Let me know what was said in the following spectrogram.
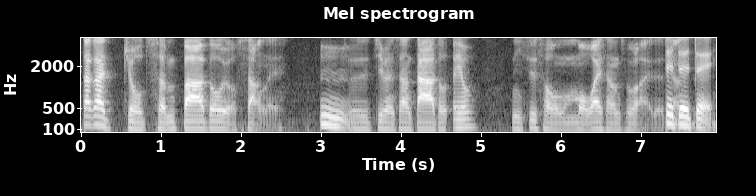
大概九成八都有上嘞、欸。嗯，就是基本上大家都，哎呦，你是从某外商出来的，对对对。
